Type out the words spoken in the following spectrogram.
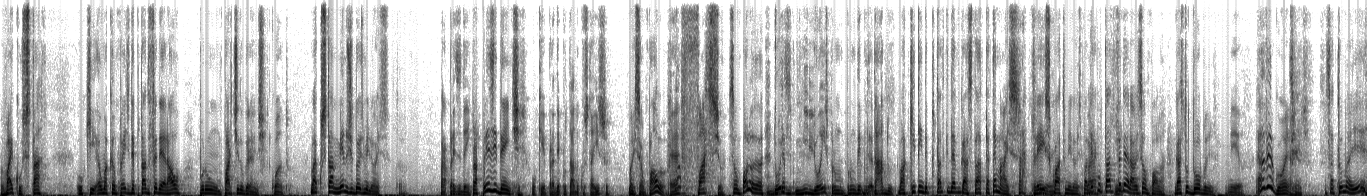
vai custar o que é uma campanha de deputado federal por um partido grande. Quanto? Vai custar menos de 2 milhões. Para presidente. Para presidente. O quê? Para deputado custa isso? Em São Paulo? É? Tá fácil. São Paulo. eh, 2 milhões para um, um deputado. Aqui tem deputado que deve gastar até mais. Pra quê, 3, né? 4 milhões. Para deputado quê? federal em São Paulo. Gasta o dobro. Meu. É uma vergonha, gente. Essa turma aí.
